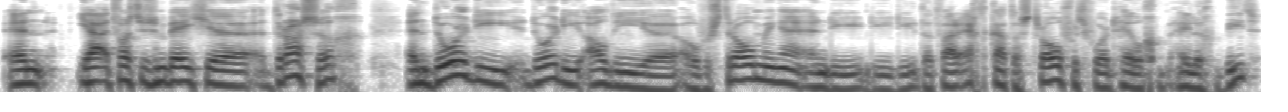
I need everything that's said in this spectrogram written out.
En ja, het was dus een beetje drassig. En door, die, door die, al die eh, overstromingen, en die, die, die, dat waren echt catastrofes voor het heel, hele gebied,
